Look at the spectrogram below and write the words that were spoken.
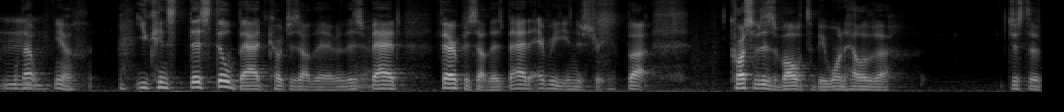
Mm. Well, that mm. you know, you can. There's still bad coaches out there, and there's yeah. bad therapists out there. There's bad every industry, but CrossFit has evolved to be one hell of a just a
